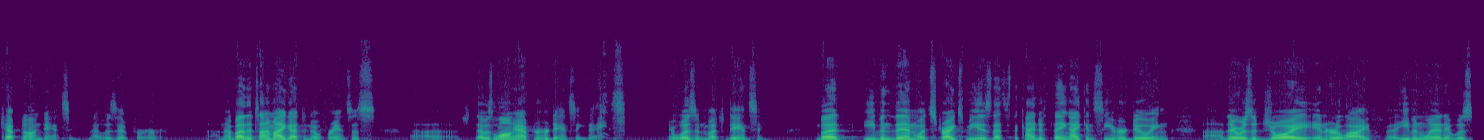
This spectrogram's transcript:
kept on dancing. That was it for her. Now, by the time I got to know Frances, uh, that was long after her dancing days. there wasn't much dancing. But even then, what strikes me is that's the kind of thing I can see her doing. Uh, there was a joy in her life, uh, even when it was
